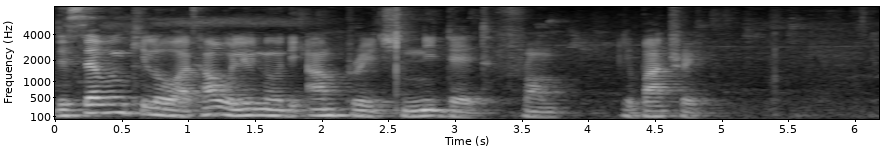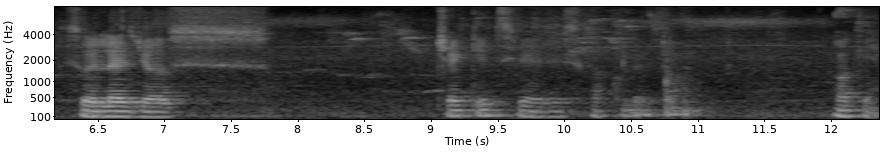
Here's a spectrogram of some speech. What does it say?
The 7 kilowatt how will you know the amperage needed from the battery? So let's just check it here is calculator. Okay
